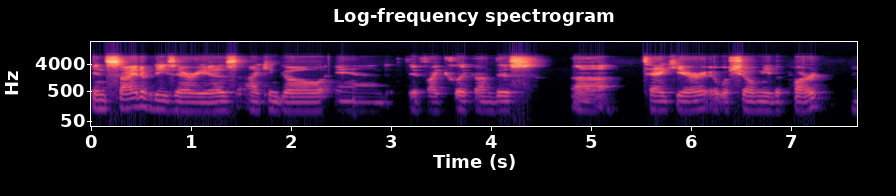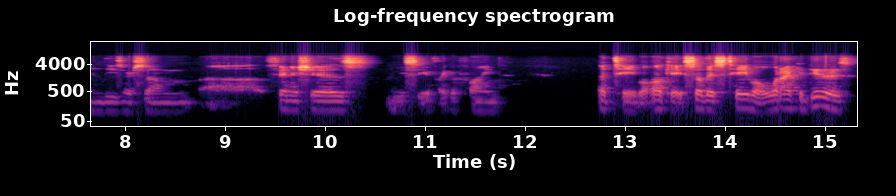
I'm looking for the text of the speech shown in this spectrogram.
inside of these areas, I can go and if I click on this uh, tag here, it will show me the part. And these are some uh, finishes. Let me see if I can find a table. Okay, so this table, what I could do is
